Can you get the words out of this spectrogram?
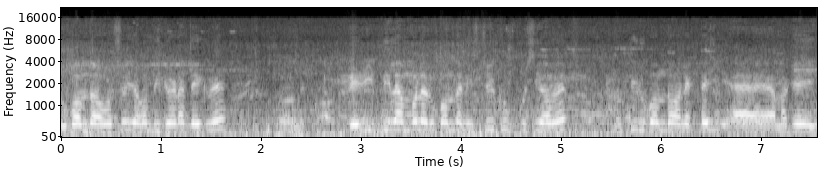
রূপম দা অবশ্যই যখন ভিডিওটা দেখবে, তো ক্রেডিট দিলাম বলে রূপম দা নিশ্চয়ই খুব খুশি হবে। সত্যি রূপম দা অনেকটাই আমাকে এই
